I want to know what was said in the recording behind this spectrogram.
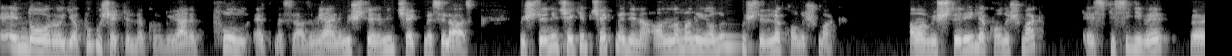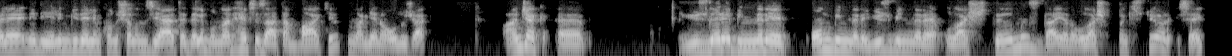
en doğru yapı bu şekilde kuruluyor. Yani pull etmesi lazım. Yani müşterinin çekmesi lazım. Müşterinin çekip çekmediğini anlamanın yolu müşteriyle konuşmak. Ama müşteriyle konuşmak eskisi gibi böyle ne diyelim gidelim konuşalım ziyaret edelim bunların hepsi zaten baki. Bunlar gene olacak. Ancak e, yüzlere binlere on binlere yüz binlere ulaştığımızda ya da ulaşmak istiyor isek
